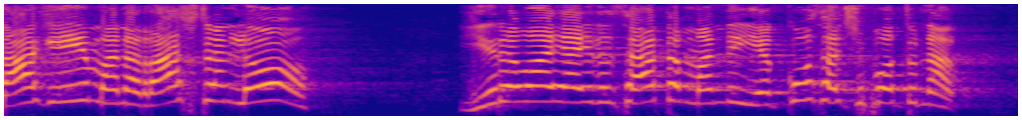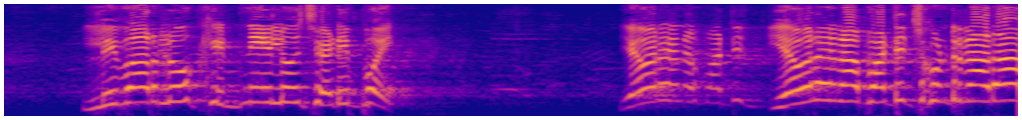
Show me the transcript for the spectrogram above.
తాగి మన రాష్ట్రంలో ఇరవై ఐదు శాతం మంది ఎక్కువ చచ్చిపోతున్నారు. లివర్లు కిడ్నీలు చెడిపోయి. ఎవరైనా పట్టి ఎవరైనా పట్టించుకుంటున్నారా?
